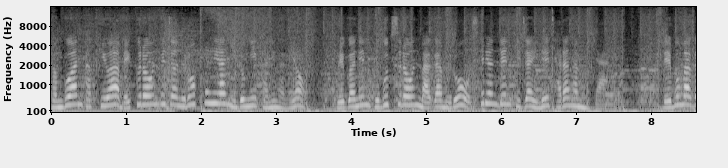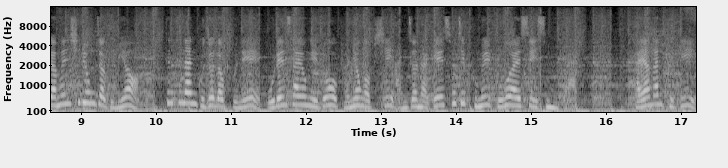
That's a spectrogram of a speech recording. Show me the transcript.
견고한 바퀴와 매끄러운 회전으로 편리한 이동이 가능하며 외관은 고급스러운 마감으로 세련된 디자인을 자랑합니다. 내부 마감은 실용적이며 튼튼한 구조 덕분에 오랜 사용에도 변형 없이 안전하게 소지품을 보호할 수 있습니다. 다양한 크기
